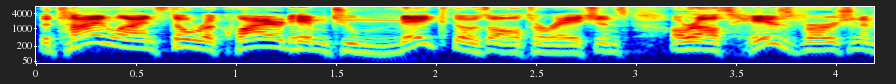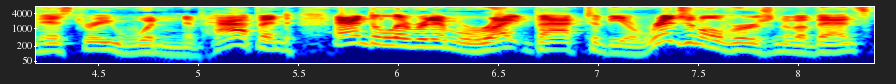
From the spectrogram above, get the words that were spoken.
The timeline still required him to make those alterations, or else his version of history wouldn't have happened, and delivered him right back to the original version of events,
